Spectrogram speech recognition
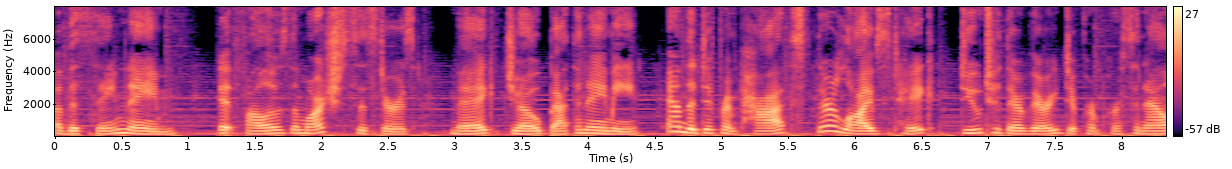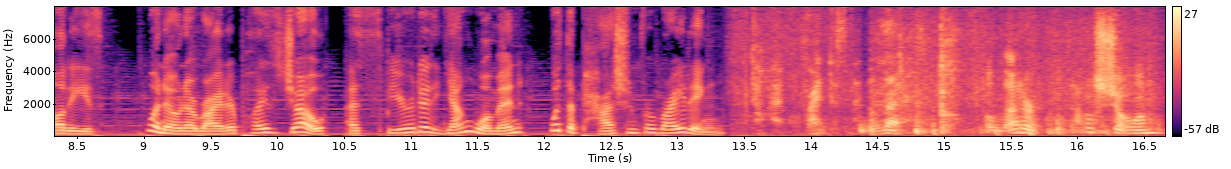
of the same name. It follows the March sisters, Meg, Jo, Beth, and Amy, and the different paths their lives take due to their very different personalities. Winona Ryder plays Jo, a spirited young woman with a passion for writing. I will write this man a letter. A letter. That'll show him.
